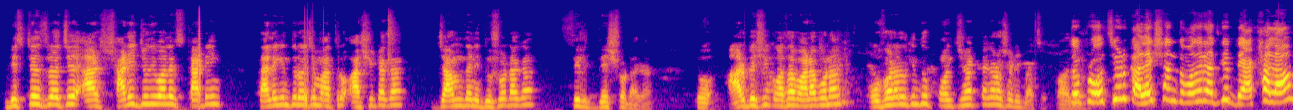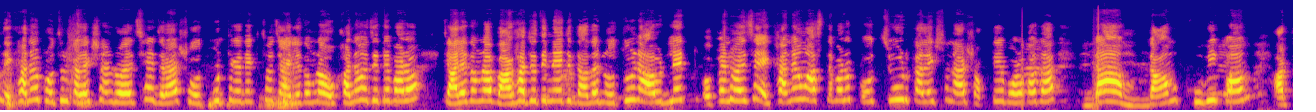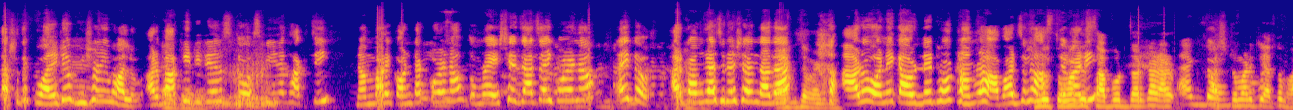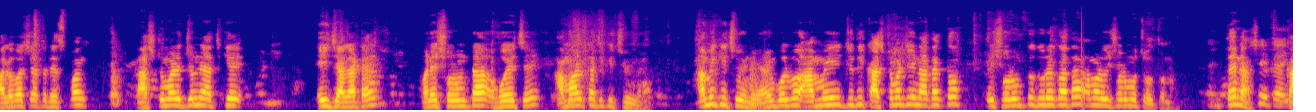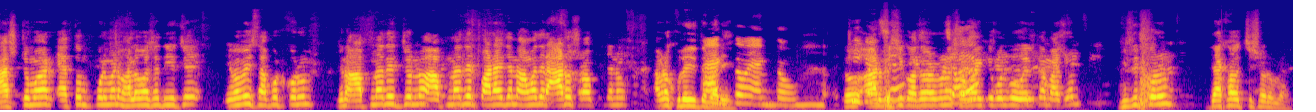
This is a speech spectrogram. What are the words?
ডিস্টেন্স রয়েছে আর শাড়ির যদি বলেন স্টার্টিং তাহলে কিন্তু রয়েছে মাত্র আশি টাকা জামদানি দুশো টাকা সিল্ক দেড়শো টাকা। তো আর বেশি কথা বাড়াবো না ওভারঅল কিন্তু পঞ্চাশ হাজার টাকারও শাড়ি পাচ্ছে তো প্রচুর কালেকশন তোমাদের আজকে দেখালাম এখানেও প্রচুর কালেকশন রয়েছে যারা সোদপুর থেকে দেখছ চাইলে তোমরা ওখানেও যেতে পারো চাইলে তোমরা বাঘাযতীন যে দাদার নতুন আউটলেট ওপেন হয়েছে এখানেও আসতে পারো প্রচুর কালেকশন আর সব থেকে বড় কথা দাম দাম খুবই কম আর তার সাথে কোয়ালিটিও ভীষণই ভালো আর বাকি ডিটেলস তো স্ক্রিনে থাকছেই। নাম্বারে কন্ট্যাক্ট করে নাও তোমরা এসে যাচাই করে নাও তাই তো? আর কংগ্রাচুলেশন দাদা। আরও অনেক আউটলেট হোক আমরা আবার শুধু আসতে পারি। সাপোর্ট দরকার আর কাস্টমারের যে এত ভালোবাসা এত রেসপন্স কাস্টমারের জন্য আজকে এই জায়গাটায় মানে শোরুমটা হয়েছে আমার কাছে কিছুই নয় আমি কিছুই নেই। আমি বলব আমি যদি কাস্টমার যদি না থাকতো এই শোরুম তো দূরের কথা আমার ওই শোরুমও চলতো না। তাই না? কাস্টমার এত পরিমাণে ভালোবাসা দিয়েছে এভাবেই সাপোর্ট করুন যেন আপনাদের জন্য আপনাদের পাড়ায় যেন আমাদের আরও সব যেন আমরা খুলে দিতে পারি। একদম একদম। তো আর বেশি কথা বলব না। সবাইকে বলব ওয়েলকাম আসুন ভিজিট করুন দেখা হচ্ছে শোরুমে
